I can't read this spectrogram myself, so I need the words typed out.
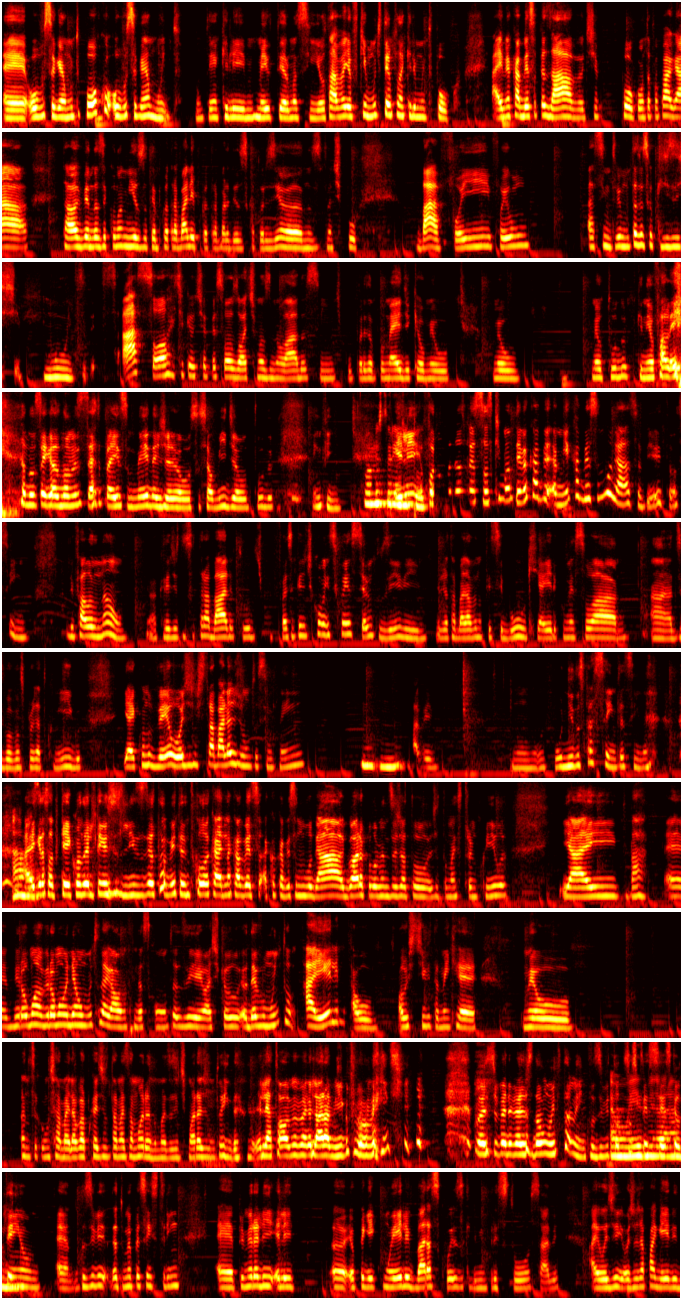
É, ou você ganha muito pouco ou você ganha muito. Não tem aquele meio termo assim. Eu tava, eu fiquei muito tempo naquele muito pouco. Aí minha cabeça pesava, eu tinha pô, conta para pagar, tava vendo as economias do tempo que eu trabalhei, porque eu trabalho desde os 14 anos. Então, tipo, bah, foi foi um assim, teve muitas vezes que eu quis desistir, muitas vezes. A sorte que eu tinha pessoas ótimas do meu lado, assim, tipo, por exemplo, o Med, que é o meu meu meu tudo, que nem eu falei. Eu não sei o nome certo para isso, manager ou social media ou tudo. Enfim. Uma misturinha Ele foi uma das pessoas que manteve a, a, minha cabeça no lugar, sabia? Então, assim, ele falando, não, eu acredito no seu trabalho, tudo. Tipo, foi assim que a gente se conheceu, inclusive. Eu já trabalhava no Facebook, aí ele começou a, a desenvolver uns projetos comigo. E aí, quando vê, hoje a gente trabalha junto, assim, que nem. Uhum. Sabe? unidos para sempre, assim, né? Ah, mas... Aí é engraçado, porque aí quando ele tem os deslizes, eu também tento colocar ele na cabeça, com a cabeça no lugar. Agora, pelo menos, eu já tô, já tô mais tranquila. E aí, bah, é, virou, uma, virou uma união muito legal, no fim das contas. E eu acho que eu, eu devo muito a ele, ao, ao Steve também, que é meu eu não sei como chamar ele agora porque a gente não tá mais namorando, mas a gente mora junto ainda. Ele é atual meu melhor amigo, provavelmente. Mas, tipo, ele me ajudou muito também. Inclusive, É todos um os PCs que eu ex-melhor tenho. É, inclusive, eu o PC Stream. é, primeiro ele. ele ah, eu peguei com ele várias coisas que ele me emprestou, sabe? Aí hoje, hoje eu já paguei ele.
